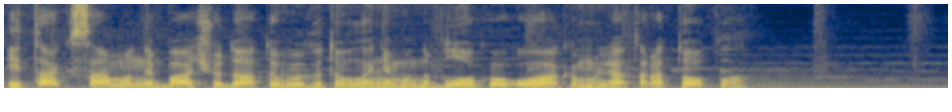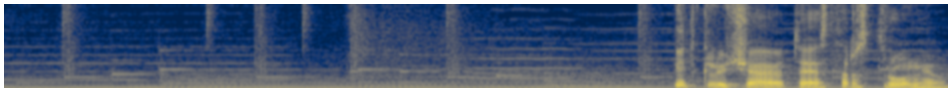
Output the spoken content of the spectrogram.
І так само не бачу дату виготовлення моноблоку у акумулятора Topla. Підключаю тестер струмів.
